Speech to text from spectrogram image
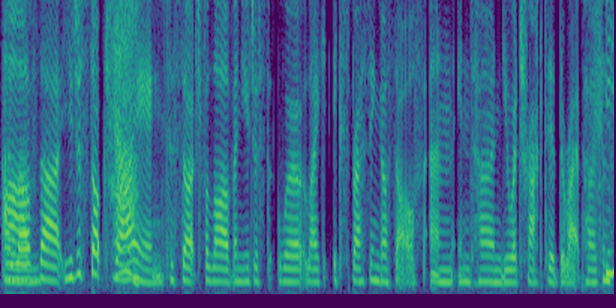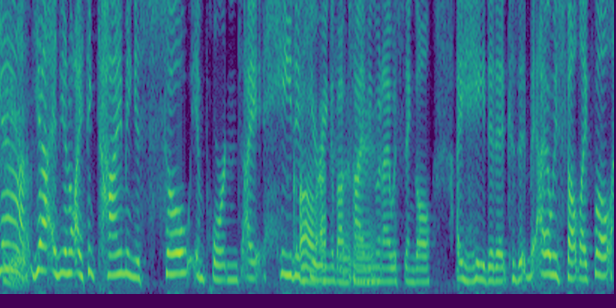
I um, love that. You just stopped trying yeah. to search for love and you just were like expressing yourself and in turn you attracted the right person yeah, for you. Yeah, and you know, I think timing is so important. I hated oh, hearing absolutely. about timing when I was single. I hated it because I always felt like, well,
